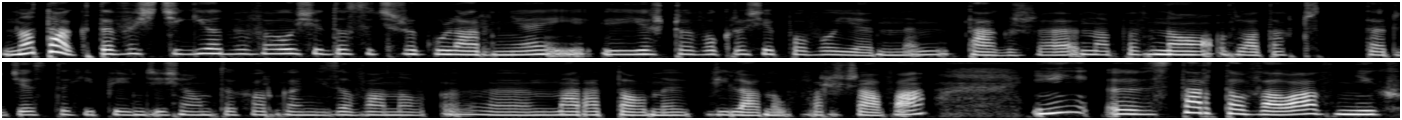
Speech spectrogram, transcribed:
No tak, te wyścigi odbywały się dosyć regularnie, jeszcze w okresie powojennym także, na pewno w latach 40. i 50. organizowano e, maratony Wilanów Warszawa i e, startowała w nich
